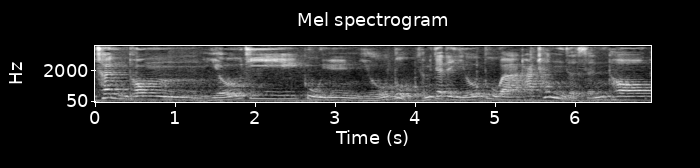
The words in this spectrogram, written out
称通游机，故云游步。什么叫做游步啊？他趁着神通，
